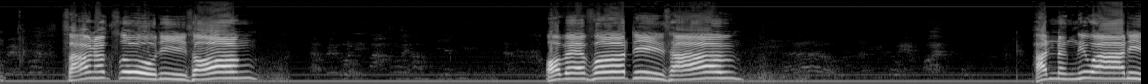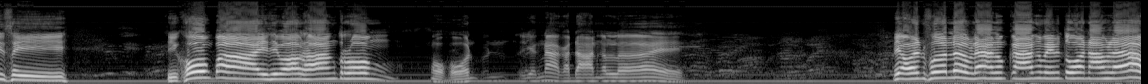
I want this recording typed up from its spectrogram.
ำสาวนักสู้ที่สองออกแบบเฟิร์สที่สามพันหนึ่งที่ว่าที่สี่ที่โค้งไปที่บอกทางตรง โอ้โหเรียงหน้ากระดานกันเลย นี่ออเป็นเฟิร์สเริ่มแล้วตรงกลางก็เป็นตัวนำแล้ว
